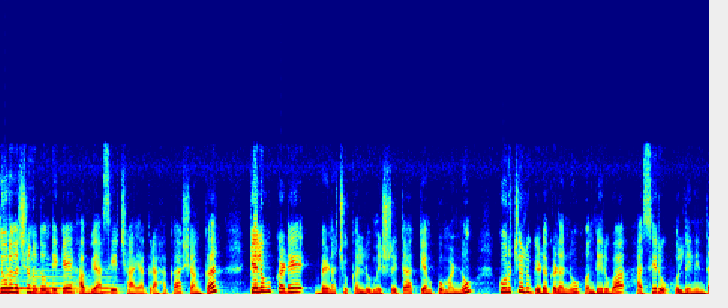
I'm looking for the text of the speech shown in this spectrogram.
ದೂರದರ್ಶನದೊಂದಿಗೆ ಹವ್ಯಾಸಿ ಛಾಯಾಗ್ರಾಹಕ ಶಂಕರ್, ಕೆಲವು ಕಡೆ ಬೆಣಚುಕಲ್ಲು ಮಿಶ್ರಿತ ಕೆಂಪು ಮಣ್ಣು, ಕುರುಚಲು ಗಿಡಗಳನ್ನು ಹೊಂದಿರುವ ಹಸಿರು ಹುಲ್ಲಿನಿಂದ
